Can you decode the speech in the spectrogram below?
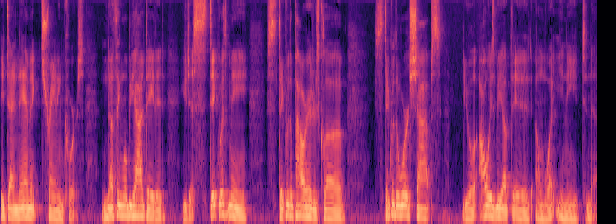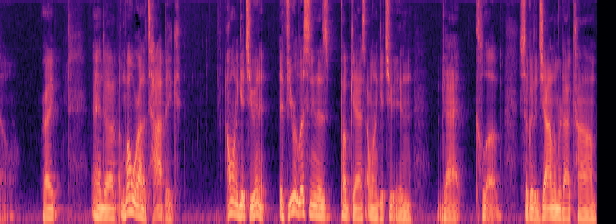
a dynamic training course. Nothing will be outdated. You just stick with me, stick with the Power Hitters Club, stick with the workshops. You will always be updated on what you need to know, right? And, uh, while we're on the topic, I want to get you in it. If you're listening to this podcast, I want to get you in that club. So go to jonloomer.com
